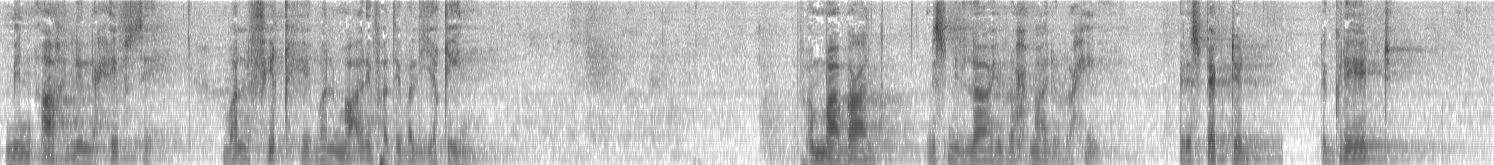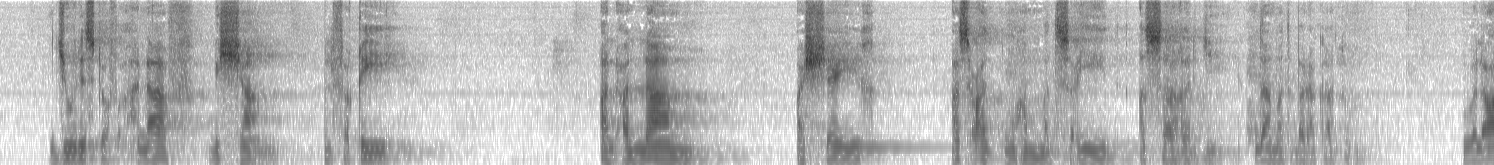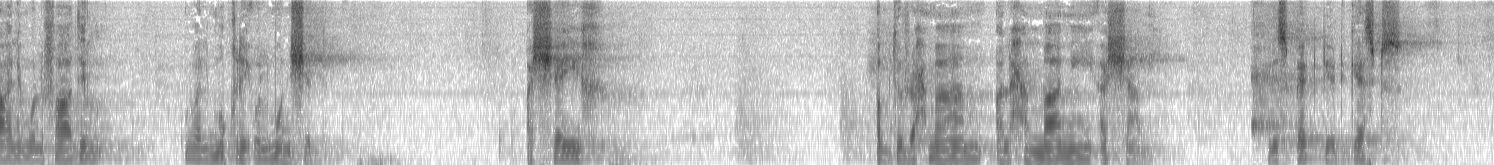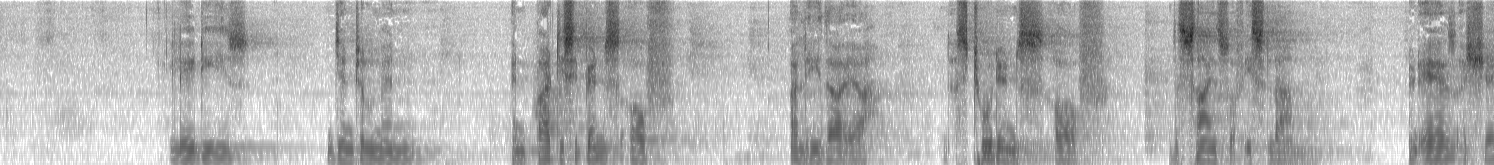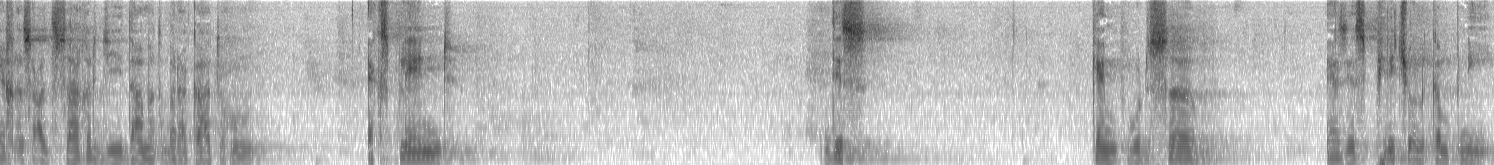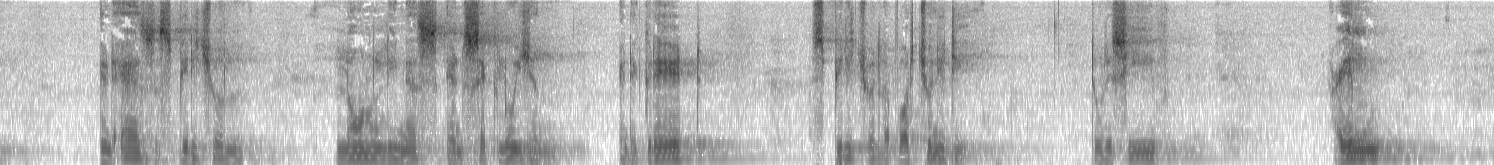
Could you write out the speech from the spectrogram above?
من أهل الحفظ والفقه والمعرفة واليقين. أما بعد بسم الله الرحمن الرحيم. Respected the great jurist of Hanaf Bisham, Al-Faqih, Al-Allam, Al-Shaykh As'ad Muhammad Sa'id Al-Sagharji, Damat Barakatuh, والعالم الفاضل والمقرئ المنشد الشيخ عبد الرحمن الحمامي الشامي respected guests ladies, gentlemen, and participants of Al Hidayah, the students of the science of Islam. And as Shaykh As'ad Sagharji Damat Barakatuhum explained, this camp would serve as a spiritual company and as a spiritual loneliness and seclusion, and a great spiritual opportunity to receive ilm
